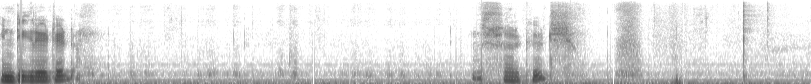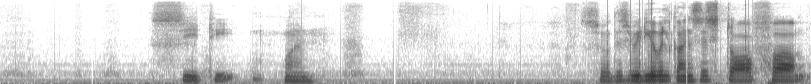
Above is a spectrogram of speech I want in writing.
Integrated circuits CT1 so this video will consist of um,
